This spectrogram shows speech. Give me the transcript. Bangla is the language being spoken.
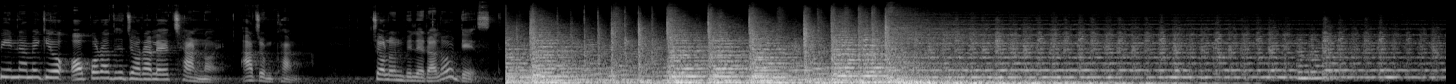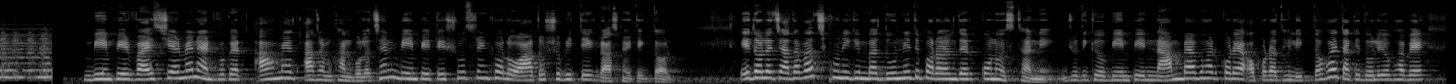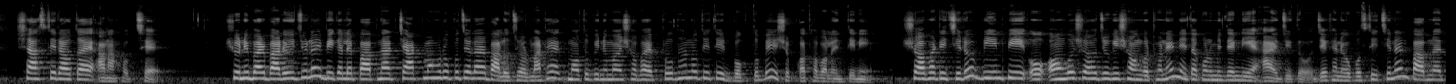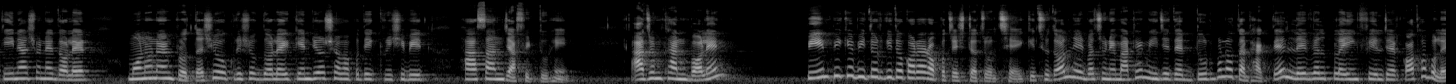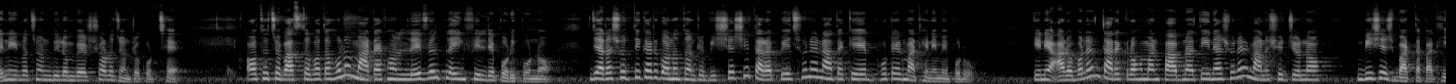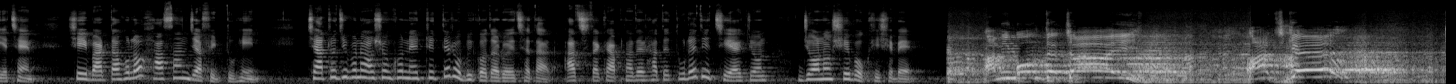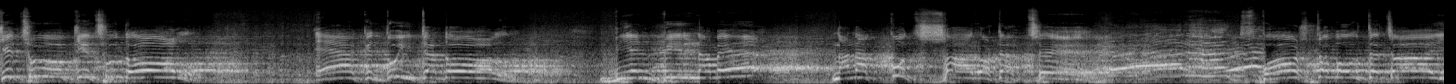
বিএনপির নামে কেউ অপরাধে জড়ালে ছাড় নয়, আজম খান। চলন বিলের আলো, ডেস্ক। বিএনপির vice chairman advocate Ahmed Azam Khan বলেছেন বিএনপি একটি সুশৃঙ্খল ও আদর্শভিত্তিক রাজনৈতিক দল। এ দলে চাঁদাবাজ, খুনি কিংবা দুর্নীতিপরায়ণদের কোনো স্থান নেই। যদি কেউ বিএনপির নাম ব্যবহার করে অপরাধে লিপ্ত হয়, তাকে দলীয়ভাবে শাস্তির আওতায় আনা হচ্ছে। শনিবার বারোই জুলাই বিকেলে পাবনার চাটমোহর উপজেলার বালুচর মাঠে এক মতবিনিময় সভায় প্রধান অতিথির বক্তব্যে এসব কথা বলেন তিনি। সভাটি ছিল বিএনপি ও অঙ্গ সহযোগী সংগঠনের নেতাকর্মীদের নিয়ে আয়োজিত, যেখানে উপস্থিত ছিলেন পাবনা তিন আসনে দলের মনোনয়ন প্রত্যাশী ও কৃষক দলের কেন্দ্রীয় সভাপতি কৃষিবিদ হাসান জাফির তুহিন। আজম খান বলেন বিএনপিকে বিতর্কিত করার অপচেষ্টা চলছে। কিছু দল নির্বাচনী মাঠে নিজেদের দুর্বলতা ঢাকতে লেভেল প্লেয়িং ফিল্ডের কথা বলে নির্বাচন বিলম্বের ষড়যন্ত্র করছে। অথচ বাস্তবতা হলো, মাঠ এখন লেভেল প্লেয়িং ফিল্ডে পরিপূর্ণ। যারা সত্যিকার গণতন্ত্রে বিশ্বাসী, তারা পেছনে না তাকে ভোটের মাঠে নেমে পড়ুক। তিনি আরও বলেন, তারেক রহমান পাবনা তিন আসনের মানুষের জন্য বিশেষ বার্তা পাঠিয়েছেন। সেই বার্তা হলো হাসান জাফির তুহিন। ছাত্রজীবনে অসংখ্য নেতৃত্বের অভিজ্ঞতা রয়েছে তার। আজ তাকে আপনাদের হাতে তুলে দিচ্ছি একজন জনসেবক হিসেবে। আমি বলতে চাই, আজকে কিছু কিছু দল এক দুইটা দল বিএনপির নামে নানা কুৎসা রটাচ্ছে স্পষ্ট বলতে চাই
